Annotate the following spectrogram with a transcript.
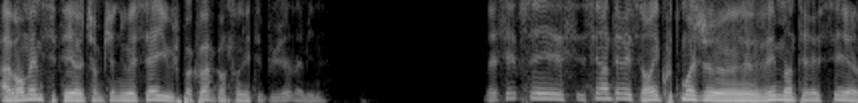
Avant même, c'était euh, Champion USA ou je sais pas quoi quand on était plus jeune, Amine. c'est intéressant. Écoute, moi, je vais m'intéresser euh,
